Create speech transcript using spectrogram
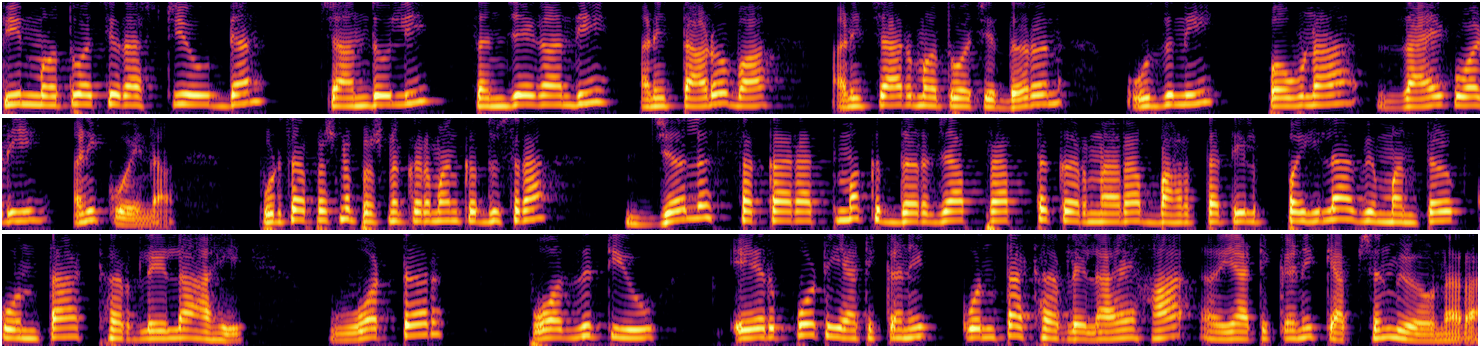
तीन महत्त्वाचे राष्ट्रीय उद्यान चांदोली संजय गांधी आणि ताडोबा आणि चार महत्त्वाचे धरण उजनी पवना जायकवाडी आणि कोयना. पुढचा प्रश्न प्रश्न क्रमांक दुसरा. जल सकारात्मक दर्जा प्राप्त करणारा भारतातील पहिला विमानतळ कोणता ठरलेला आहे? वॉटर पॉझिटिव्ह एअरपोर्ट या ठिकाणी कोणता ठरलेला आहे? हा या ठिकाणी कॅप्शन मिळवणारा.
